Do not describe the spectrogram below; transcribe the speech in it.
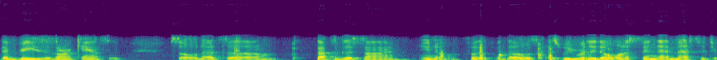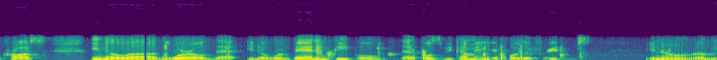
that visas aren't canceled. So that's um that's a good sign, you know, for for those because we really don't want to send that message across, you know, uh, the world that you know we're banning people that are supposed to be coming here for their freedoms. You know, um,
